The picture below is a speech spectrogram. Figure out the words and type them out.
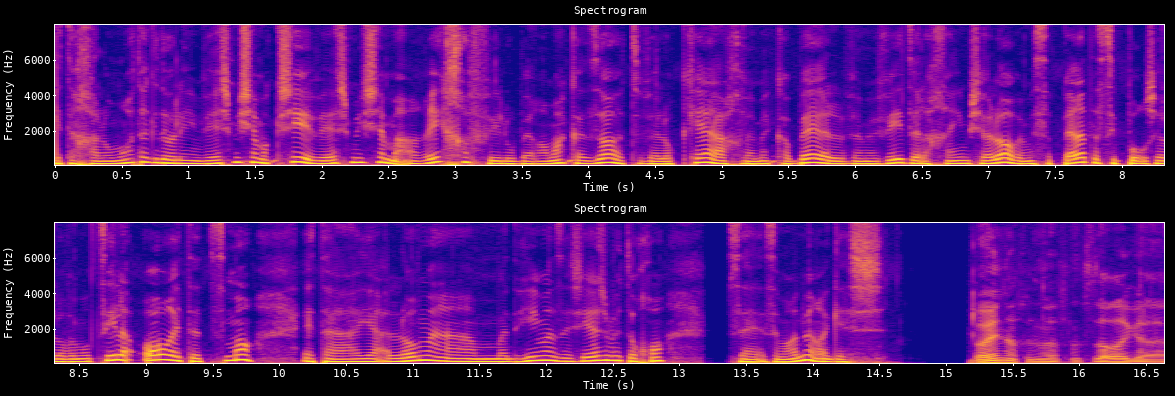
את החלומות הגדולים, ויש מי שמקשיב, ויש מי שמעריך אפילו ברמה כזאת, ולוקח ומקבל ומביא את זה לחיים שלו, ומספר את הסיפור שלו, ומוציא לאור את עצמו, את היהלום המדהים הזה שיש בתוכו, זה, זה מאוד מרגש. בואי נחזור רגע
